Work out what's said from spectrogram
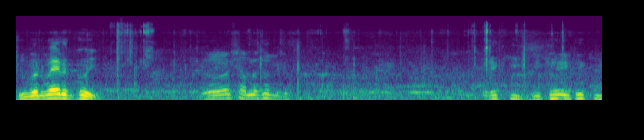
যুবের বাইরে কই? সামনে চলে গেছে। এটা কি? এটা কি?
